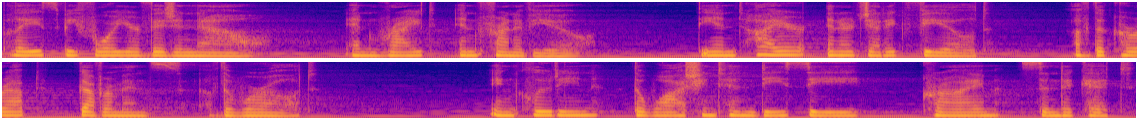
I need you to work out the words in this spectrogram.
Place before your vision now and right in front of you the entire energetic field of the corrupt governments of the world, including the Washington, D.C. crime syndicate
